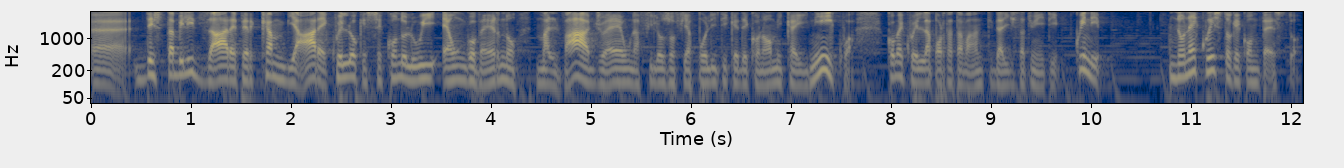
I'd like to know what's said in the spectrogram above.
eh, destabilizzare, per cambiare quello che secondo lui è un governo malvagio, è una filosofia politica ed economica iniqua, come quella portata avanti dagli Stati Uniti. Quindi non è questo che contesto.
